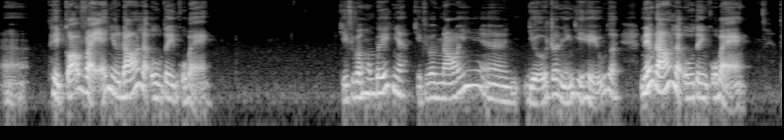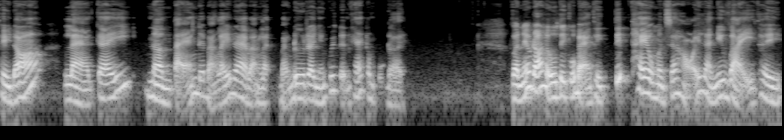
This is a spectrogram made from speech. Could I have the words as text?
à, thì có vẻ như đó là ưu tiên của bạn. Chị Phi Vân không biết nha, chị Phi Vân nói, à, dựa trên những gì hiểu thôi. Nếu đó là ưu tiên của bạn thì đó là cái nền tảng để bạn lấy ra, bạn bạn đưa ra những quyết định khác trong cuộc đời. Và nếu đó là ưu tiên của bạn thì tiếp theo mình sẽ hỏi là như vậy thì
